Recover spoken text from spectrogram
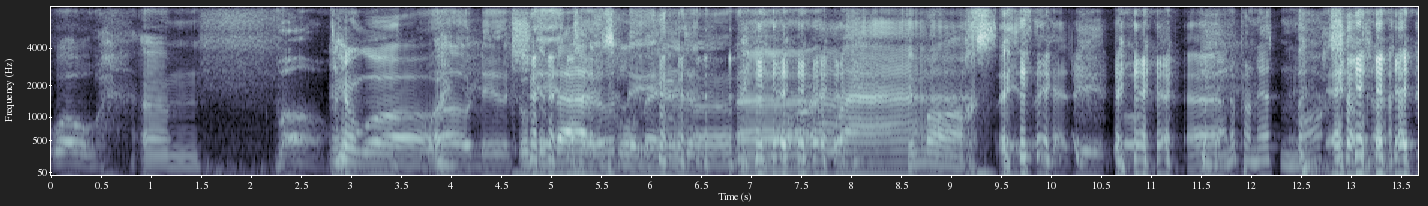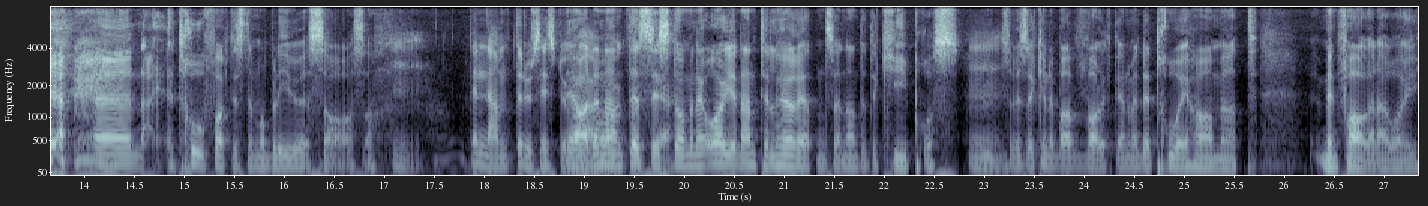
Wow. Um, Wow! wow. wow, dude. Opp til shit, verdensrommet. Eh, Til Mars. Er på. Eh, denne planeten Mars uh, nei, jeg tror faktisk det må bli USA, altså. Mm. Det nevnte du sist du Ja, var det nevnte jeg sist, da, men jeg òg den tilhørigheten som jeg nevnte til Kypros. Mm. Så hvis jeg kunne bare valgt en, men det tror jeg har med at min far er der òg,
